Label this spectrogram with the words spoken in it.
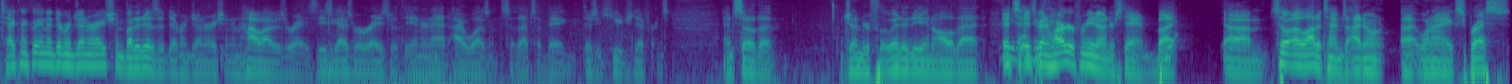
technically in a different generation, but it is a different generation in how I was raised. These guys were raised with the internet. I wasn't. So that's a big. There's a huge difference. And so the gender fluidity and all of that. It's it's been harder for me to understand. But um, so a lot of times I don't uh, when I express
